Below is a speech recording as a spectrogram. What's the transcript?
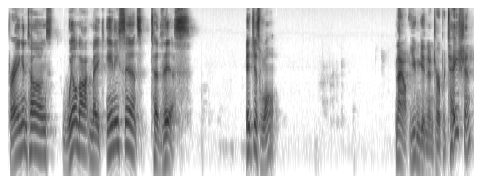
Praying in tongues will not make any sense to this. It just won't. Now, you can get an interpretation,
